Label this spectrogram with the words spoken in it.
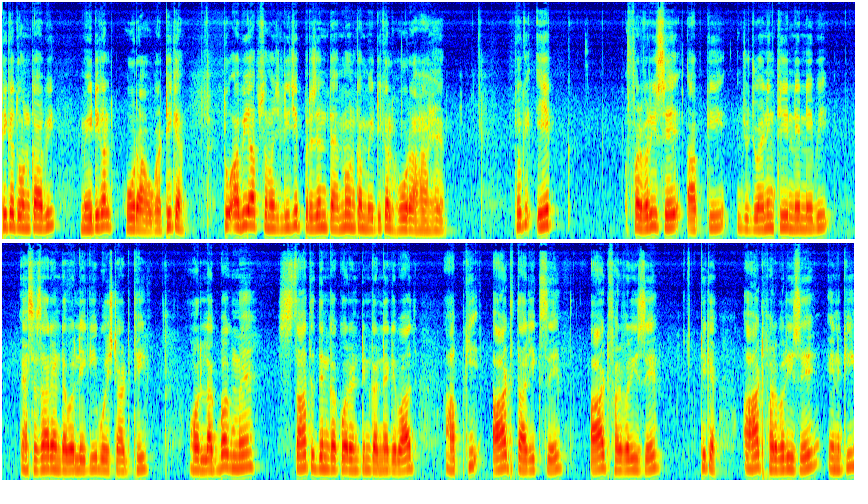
ठीक है तो उनका अभी मेडिकल हो रहा होगा ठीक है। तो अभी आप समझ लीजिए प्रेजेंट टाइम में उनका मेडिकल हो रहा है। क्योंकि एक फरवरी से आपकी जो ज्वाइनिंग थी Indian navy S S R double A की वो स्टार्ट थी। और लगभग मैं सात दिन का क्वारंटीन करने के बाद आपकी आठ तारीख से, आठ फरवरी से, ठीक है, आठ फरवरी से इनकी,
